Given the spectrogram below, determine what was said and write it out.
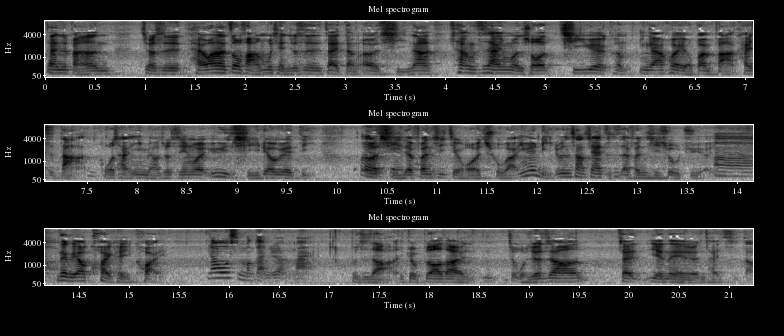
但是反正就是台湾的做法，目前就是在等二期。那上次蔡英文说七月可能应该会有办法开始打国产疫苗，就是因为预期六月底二期的分析结果会出来，因为理论上现在只是在分析数据而已，嗯，那个要快可以快，那为什么感觉很慢？不知道啊就不知道到底，就我觉得这要在业内的人才知道。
